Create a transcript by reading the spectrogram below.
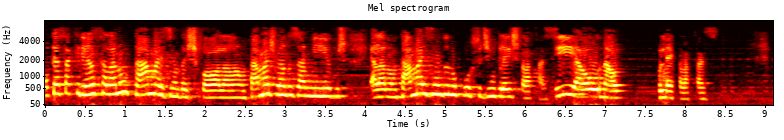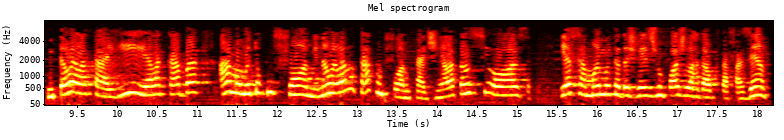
porque essa criança ela não está mais indo à escola, ela não está mais vendo os amigos, ela não está mais indo no curso de inglês que ela fazia ou na aula que ela fazia. Então ela tá ali e ela acaba, ah, mamãe, tô com fome. Não, ela não tá com fome, tadinha, ela tá ansiosa. E essa mãe muitas das vezes não pode largar o que está fazendo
